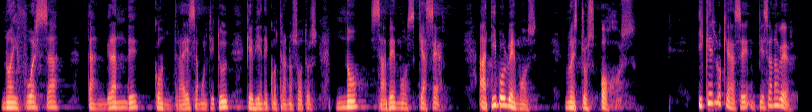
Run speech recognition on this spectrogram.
no hay fuerza tan grande contra esa multitud que viene contra nosotros. No sabemos qué hacer. A ti volvemos nuestros ojos. ¿Y qué es lo que hace? Empiezan a ver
